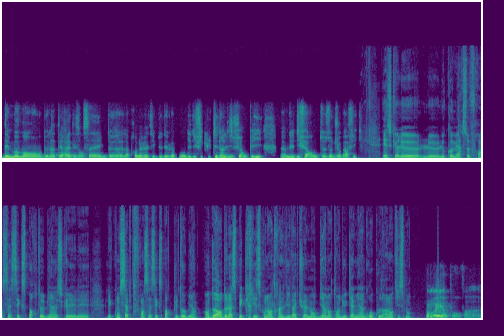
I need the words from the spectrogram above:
des moments, de l'intérêt des enseignes, de la problématique de développement, des difficultés dans les différents pays, euh, les différentes zones géographiques. Est-ce que le, commerce français s'exporte bien? Est-ce que les, les, concepts français s'exportent plutôt bien? En dehors de l'aspect crise qu'on est en train de vivre actuellement, bien entendu, qui a mis un gros coup de ralentissement. Oui, on peut, enfin,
